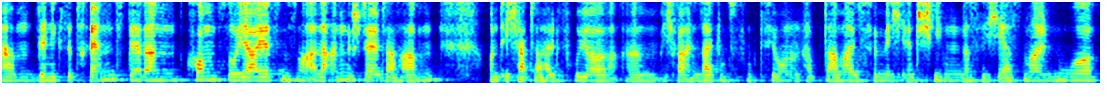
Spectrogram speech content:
ähm, der nächste Trend, der dann kommt, so ja, jetzt müssen wir alle Angestellte haben. Und ich hatte halt früher, ähm, ich war in Leitungsfunktion und habe damals für mich entschieden, dass ich erstmal nur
